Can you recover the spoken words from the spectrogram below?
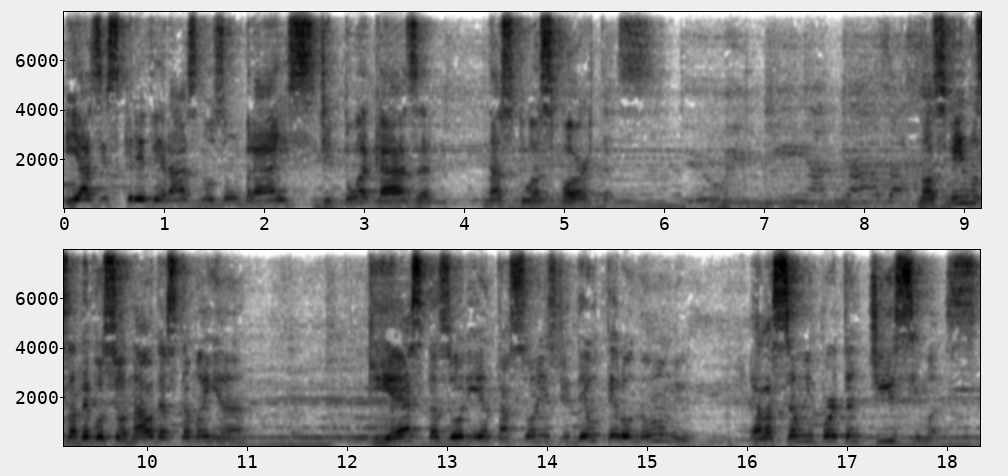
e as escreverás nos umbrais de tua casa, nas tuas portas. Nós vimos na devocional desta manhã que estas orientações de Deuteronômio, elas são importantíssimas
